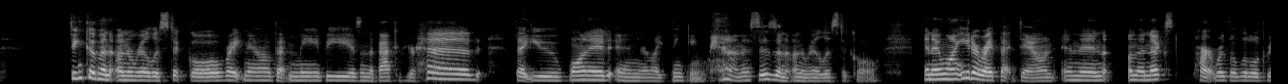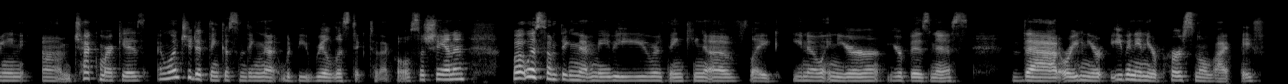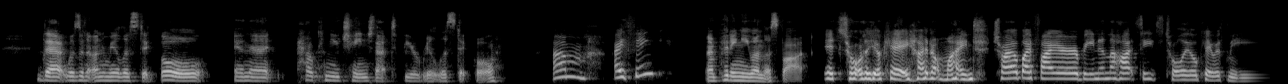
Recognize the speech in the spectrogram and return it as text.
think of an unrealistic goal right now that maybe is in the back of your head that you wanted and you're like thinking man this is an unrealistic goal and I want you to write that down. And then on the next part where the little green um, check mark is, I want you to think of something that would be realistic to that goal. So Shannon, what was something that maybe you were thinking of, like, you know, in your your business that, or even your even in your personal life, that was an unrealistic goal, and that how can you change that to be a realistic goal? Um, I think I'm putting you on the spot. It's totally okay. I don't mind. Trial by fire, being in the hot seats, totally okay with me.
